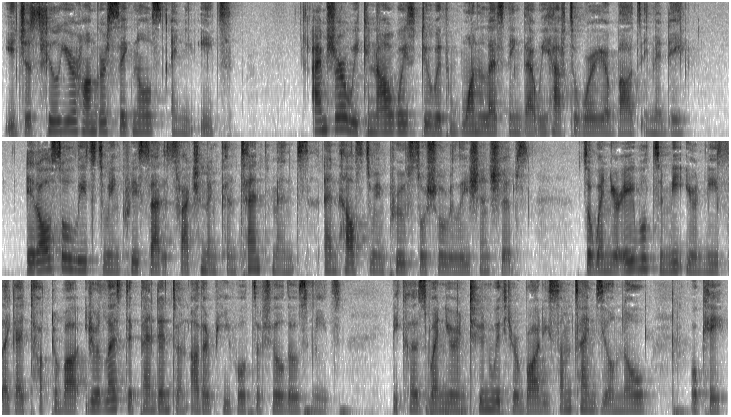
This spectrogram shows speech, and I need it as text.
You just feel your hunger signals and you eat. I'm sure we can always do with one less thing that we have to worry about in a day. It also leads to increased satisfaction and contentment and helps to improve social relationships. So, when you're able to meet your needs, like I talked about, you're less dependent on other people to fill those needs. Because when you're in tune with your body, sometimes you'll know, okay,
